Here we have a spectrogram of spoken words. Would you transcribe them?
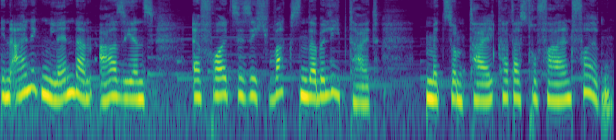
In einigen Ländern Asiens erfreut sie sich wachsender Beliebtheit, mit zum Teil katastrophalen Folgen.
